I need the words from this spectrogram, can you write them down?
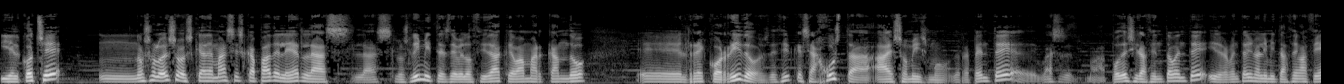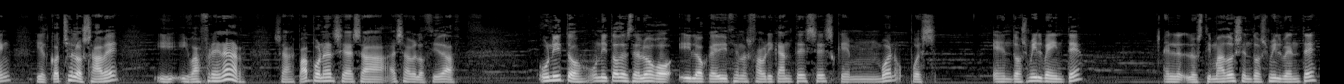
Y el coche, mm, no solo eso, es que además es capaz de leer las, las- los límites de velocidad que va marcando el recorrido, es decir, que se ajusta a eso mismo. De repente eh, vas- puedes ir a 120 y de repente hay una limitación a 100 y el coche lo sabe y, va a frenar, o sea, va a ponerse a esa, esa velocidad. Un hito, un hito desde luego, y lo que dicen los fabricantes es que, mm, bueno, pues en 2020, el- lo estimado es en 2020,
